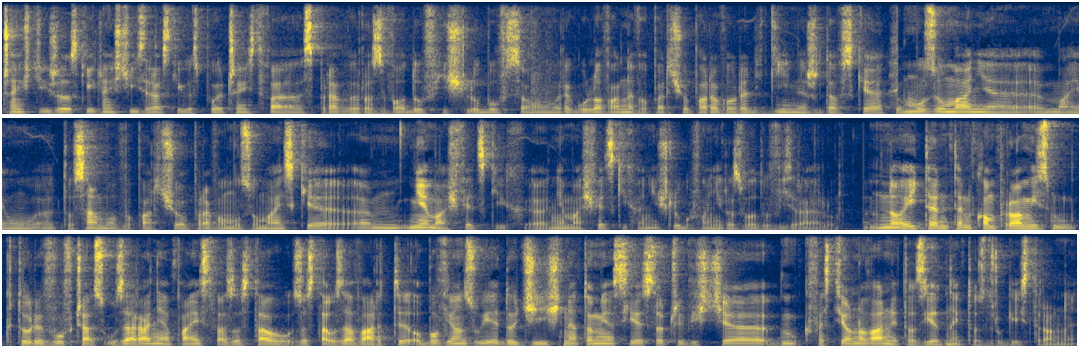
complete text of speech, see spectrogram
części żydowskiej części izraelskiego społeczeństwa sprawy rozwodów i ślubów są regulowane w oparciu o prawo religijne żydowskie. Muzułmanie mają to samo w oparciu o prawo muzułmańskie. Nie ma świeckich, nie ma świeckich ani ślubów, ani rozwodów w Izraelu. No i ten, ten kompromis, który wówczas u zarania państwa został, został zawarty, obowiązuje do dziś, natomiast jest oczywiście kwestionowany to z jednej, to z drugiej strony.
